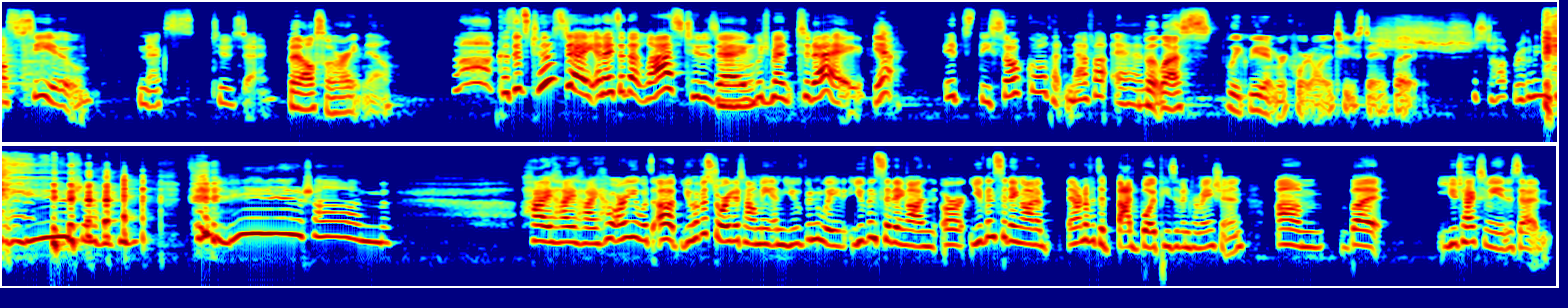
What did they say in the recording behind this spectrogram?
I'll see you next Tuesday. But also right now. Because it's Tuesday. And I said that last Tuesday, Mhm. which meant today. Yeah. It's the circle that never ends. But last week we didn't record on a Tuesday, but Shh, Stop ruining the illusion. The illusion. Hi, hi, hi. How are you? What's up? You have a story to tell me, and you've been wait. You've been sitting on, or you've been sitting on a. I don't know if it's a bad boy piece of information. Um, but you texted me and said,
